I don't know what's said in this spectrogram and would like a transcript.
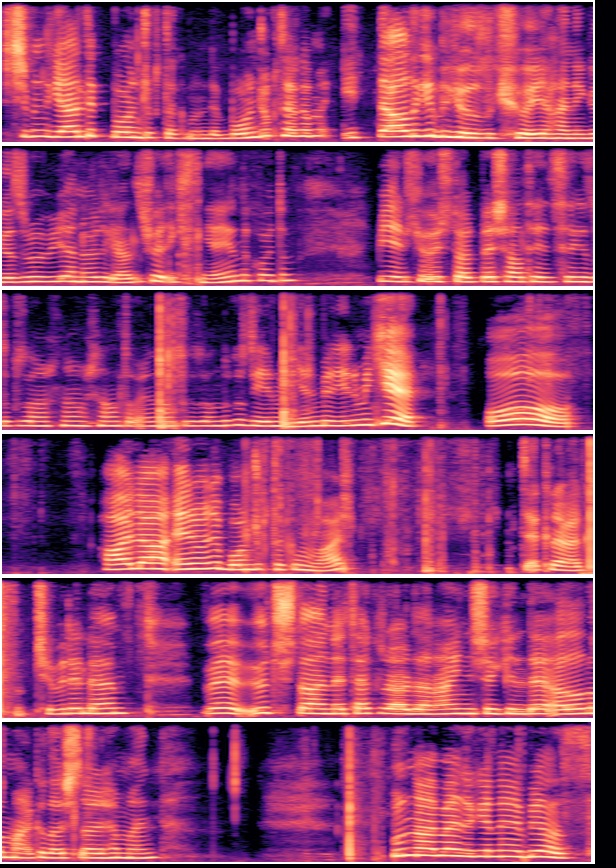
Şimdi geldik boncuk takımında. Boncuk takımı iddialı gibi gözüküyor yani. Gözüme bir an öyle geldi. Şöyle ikisini yan yana koydum. 1, 2, 3, 4, 5, 6, 7, 8, 9, 10, 11, 16, 17, 18, 19, 20, 21, 22. Oo. Hala en önde boncuk takımı var. Tekrar arkasını çevirelim. Ve 3 tane tekrardan aynı şekilde alalım arkadaşlar hemen. Bunlar bence gene biraz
